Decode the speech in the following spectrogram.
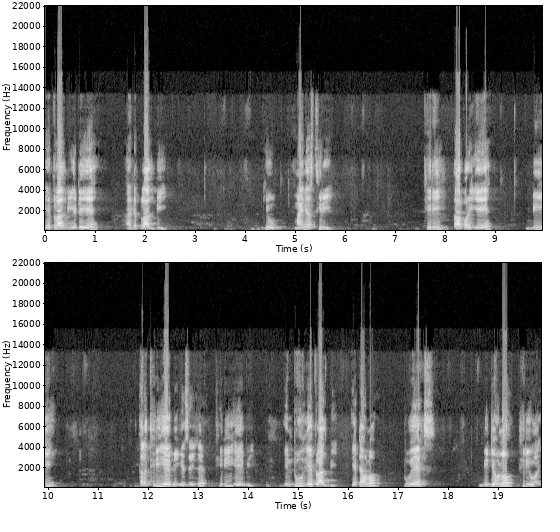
এ প্লাস বি এটা এ আর এটা plus B cube minus three three তারপরে এ বি তাহলে থ্রি এ বি গেছে। এই যে three A B into A plus B এটা হলো টু এক্স বিটা হলো থ্রি ওয়াই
